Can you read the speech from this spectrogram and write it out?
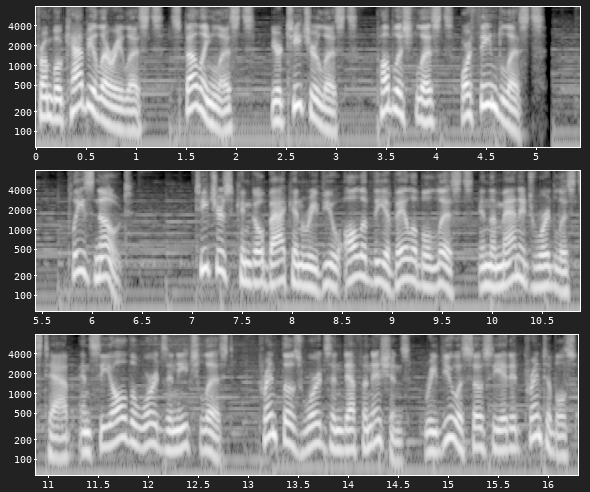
From vocabulary lists, spelling lists, your teacher lists, published lists, or themed lists. Please note, teachers can go back and review all of the available lists in the Manage Word Lists tab and see all the words in each list, print those words and definitions, review associated printables,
